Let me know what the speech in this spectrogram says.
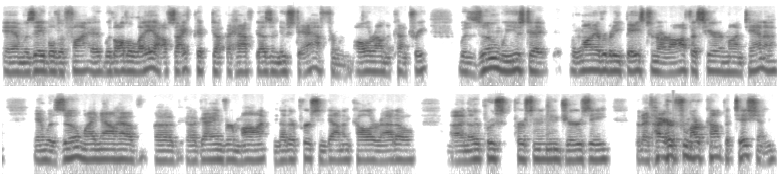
and was able to find, with all the layoffs, I've picked up a half dozen new staff from all around the country. With Zoom, we used to want everybody based in our office here in Montana and with Zoom, I now have a, a guy in Vermont, another person down in Colorado, uh, another pers- person in New Jersey that I've hired from our competition.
